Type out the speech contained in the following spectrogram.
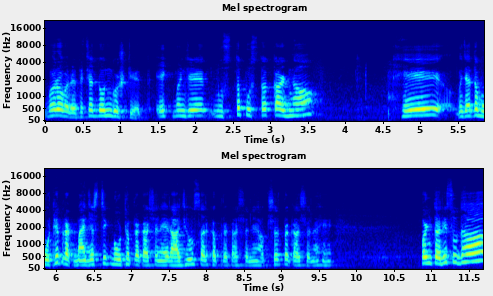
बरोबर आहे त्याच्यात दोन गोष्टी आहेत. एक म्हणजे नुसतं पुस्तक काढणं हे म्हणजे आता मोठे प्र मॅजेस्टिक मोठं प्रकाशन आहे राजहंससारखं प्रकाशन आहे अक्षर प्रकाशन आहे. पण तरीसुद्धा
